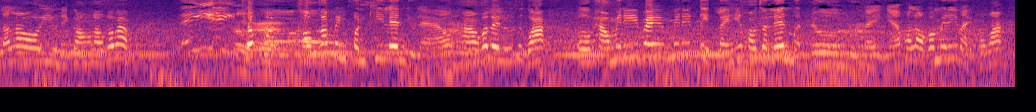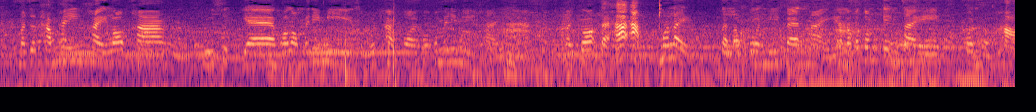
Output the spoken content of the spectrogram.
แล้วเราอยู่ในกองเราก็แบบ เอ้ยแล้วเขาเขาก็เป็นคนขี้เล่นอยู่แล้วแพลก็เลยรู้สึกว่าเออแพลไม่ได้ไม่ไม่ได้ติดอะไรที่เขาจะเล่นเหมือนเดิมหรืออะไรอย่างเงี้ยเพราะเราก็ไม่ได้หมายความว่ามันจะทำให้ใครรอบข้างรู้สึกแย่ เพราะเราไม่ได้มีสมมติอะพลอยเขาก็ไม่ได้มีใครนะมันก็แต่ถ้าอะเมื่อไหร่แต่ละคนมีแฟนใหม่เงี้ยเราก็ต้องเกรงใจคนของเขา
